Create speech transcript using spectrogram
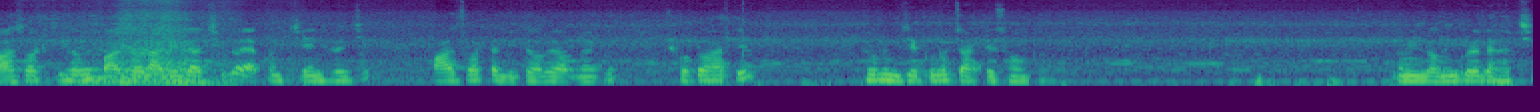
পাসওয়ার্ড কী হবে পাসওয়ার্ড আগে যা ছিল, এখন চেঞ্জ হয়েছে। পাসওয়ার্ডটা দিতে হবে আপনাকে। ছোটো হাতে ধরুন যে কোনো চারটে সংখ্যা। আমি লগ ইন করে দেখাচ্ছি।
